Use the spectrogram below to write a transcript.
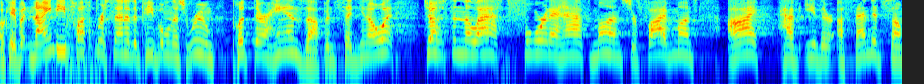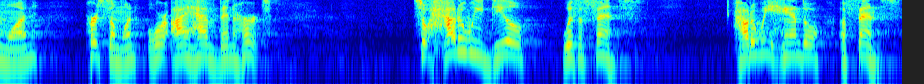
Okay, but 90 plus percent of the people in this room put their hands up and said, you know what? Just in the last four and a half months or five months, I have either offended someone, hurt someone, or I have been hurt. So, how do we deal with offense. How do we handle offense?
